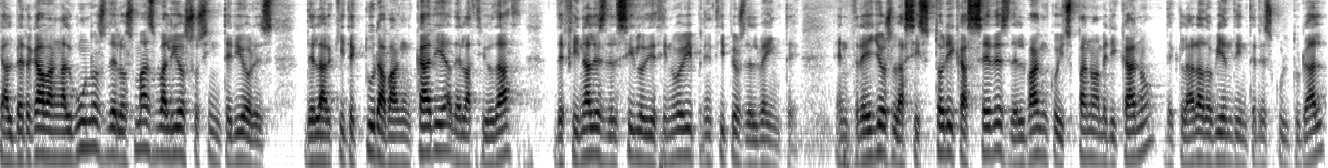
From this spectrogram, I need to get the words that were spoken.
que albergaban algunos de los más valiosos interiores de la arquitectura bancaria de la ciudad de finales del siglo XIX y principios del XX, entre ellos las históricas sedes del Banco Hispanoamericano, declarado bien de interés cultural,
